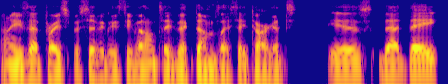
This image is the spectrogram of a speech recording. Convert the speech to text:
and I use that phrase specifically, Steve, I don't say victims, I say targets is that they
